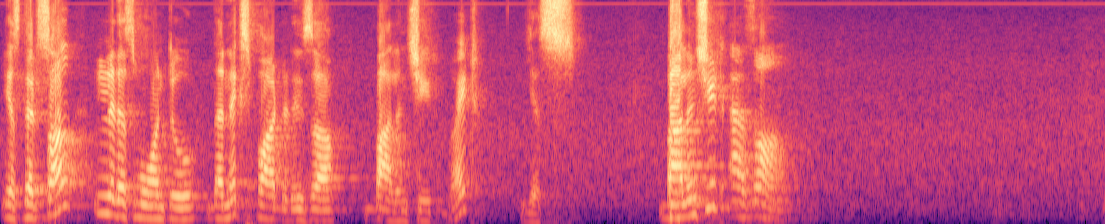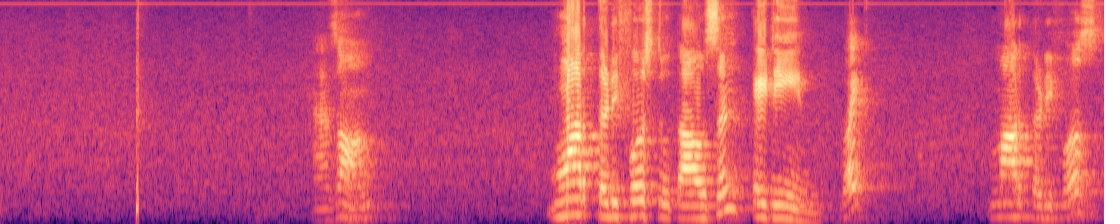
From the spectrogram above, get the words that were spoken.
Yes, that's all. Let us move on to the next part that is a balance sheet, right? Yes. Balance sheet as on as on March 31st, 2018, right? March 31st,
